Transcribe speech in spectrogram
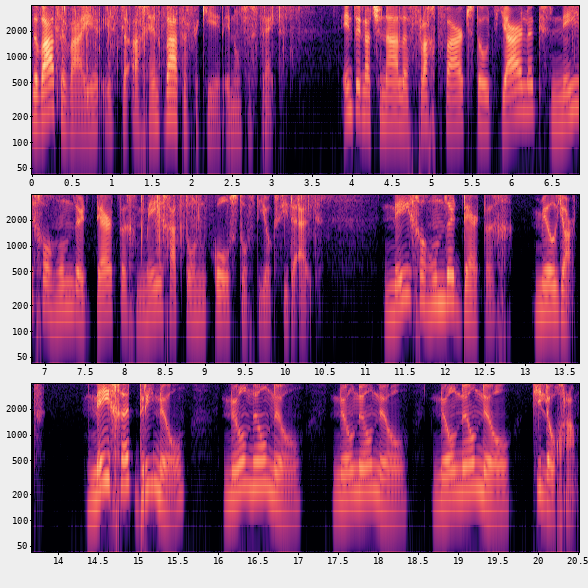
De waterwaaier is de agent waterverkeer in onze strijd. Internationale vrachtvaart stoot jaarlijks 930 megaton koolstofdioxide uit. 930 miljard. 930 000 000 000 kilogram.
